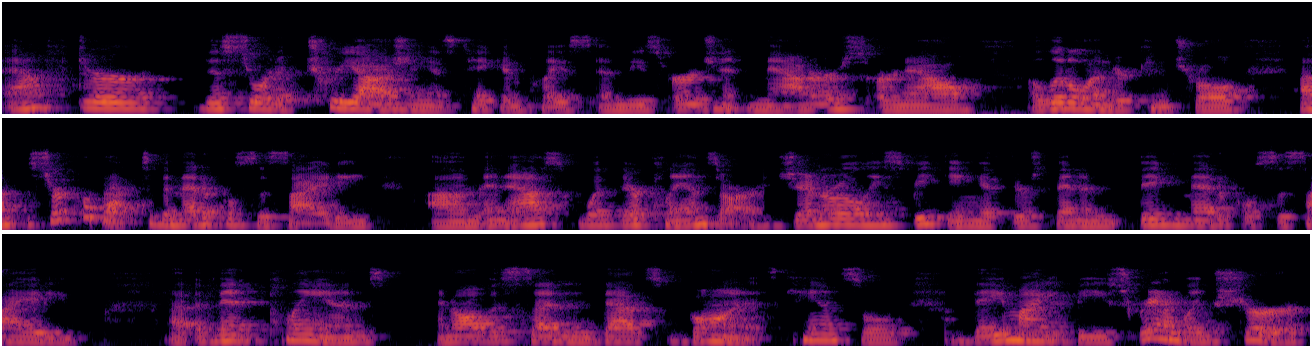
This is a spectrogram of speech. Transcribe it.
after this sort of triaging has taken place and these urgent matters are now a little under control, um, circle back to the medical society um, and ask what their plans are. Generally speaking, if there's been a big medical society uh, event planned and all of a sudden that's gone, it's canceled, they might be scrambling, sure,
